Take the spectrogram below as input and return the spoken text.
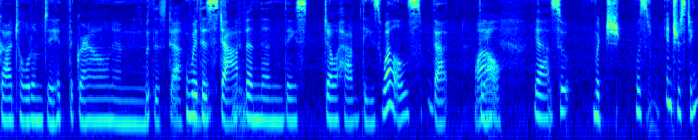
God told him to hit the ground and With his staff. with his staff, and then they still have these wells that, they- wow. yeah, so which was interesting.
